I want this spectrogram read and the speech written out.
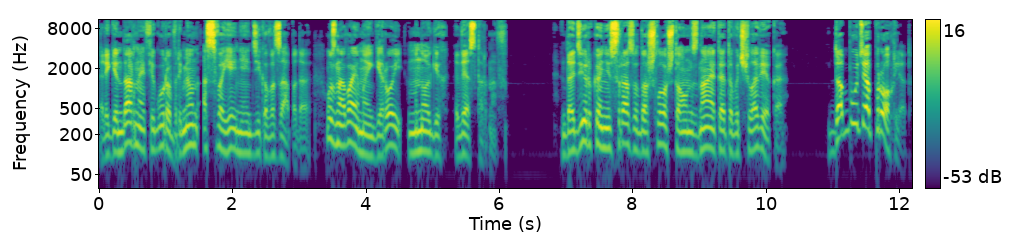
Легендарная фигура времен освоения Дикого Запада, узнаваемый герой многих вестернов. До Дирка не сразу дошло, что он знает этого человека. «Да будь я проклят!»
